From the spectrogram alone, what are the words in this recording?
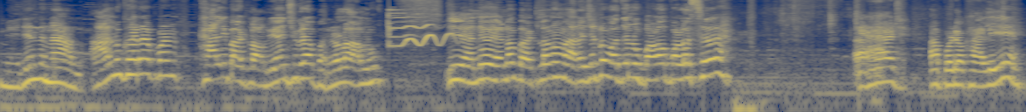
તો ના આલું. આલુ ખરા, પણ ખાલી બાટલો આલુ. એન છોકરા ભરેલો આલુ. એને, એના બાટલાનો મારે જેટલો વજન ઉપાડવો પડે છે. આઠ આ પડ્યો ખાલી.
